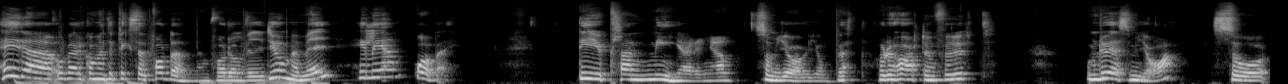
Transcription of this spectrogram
Hej där och välkommen till Pixelpodden, en podd om video med mig, Helene Åberg. Det är ju planeringen som gör jobbet. Har du hört den förut? Om du är som jag så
